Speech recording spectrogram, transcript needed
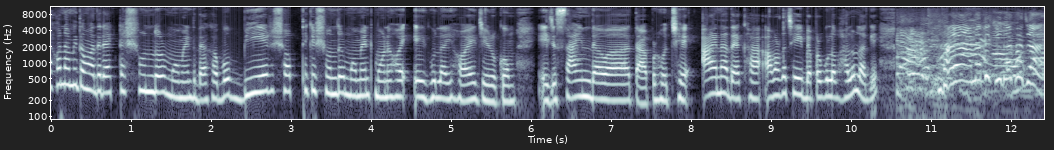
এখন আমি তোমাদের একটা সুন্দর মোমেন্ট দেখাবো। বিয়ের সব থেকে সুন্দর মোমেন্ট মনে হয় এইগুলাই হয় যেরকম এই যে সাইন দেওয়া তারপর হচ্ছে আয়না দেখা। আমার কাছে এই ব্যাপারগুলো ভালো লাগে। ভাইয়া আয়নাতে কি দেখা যায়?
